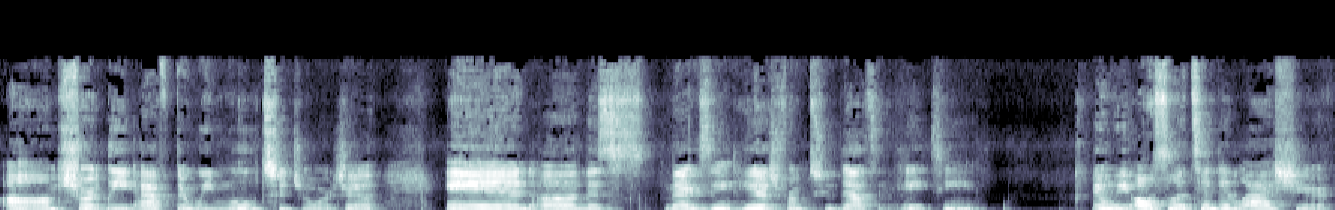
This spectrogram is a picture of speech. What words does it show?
um, shortly after we moved to Georgia. And uh, this magazine here is from 2018. And we also attended last year,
